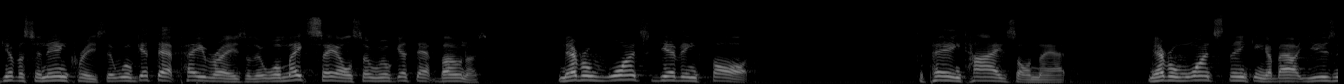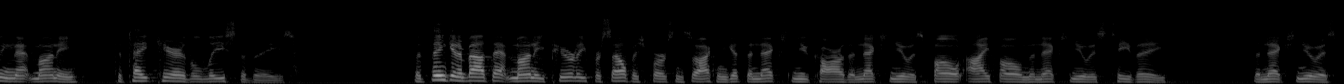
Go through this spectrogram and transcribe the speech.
give us an increase, that we'll get that pay raise, or that we'll make sales so we'll get that bonus. Never once giving thought to paying tithes on that. Never once thinking about using that money to take care of the least of these. But thinking about that money purely for selfish persons so I can get the next new car, the next newest phone, iPhone, the next newest TV, the next newest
